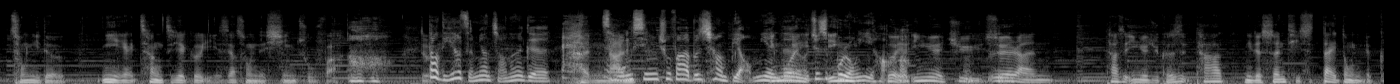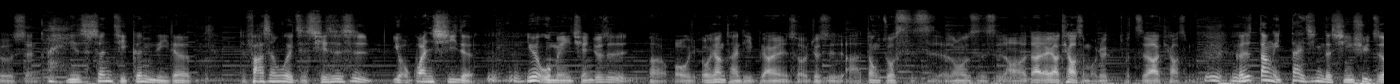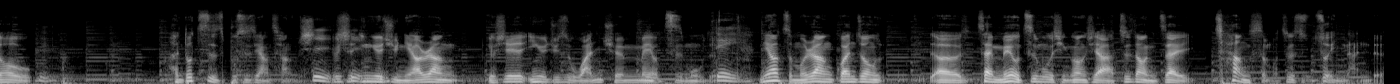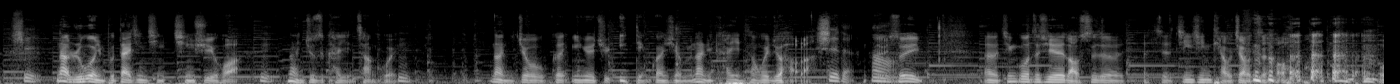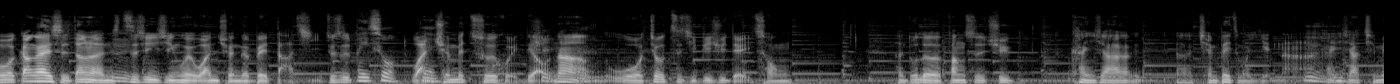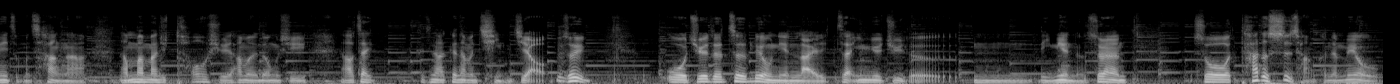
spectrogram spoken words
从你的你也唱这些歌也是要从你的心出发，哦，到底要怎么样找到那个很难重。新出发，而不是唱表面的，就是不容易哈。对音乐剧嗯虽然它是音乐剧，可是它你的身体是带动你的歌声哎，你的身体跟你的发声位置其实是有关系的。因为我们以前就是呃偶偶像团体表演的时候，就是啊动作死死的，动作死死，然后大家要跳什么我就我知道要跳什么。嗯，嗯。可是当你带进你的情绪之后嗯，很多字不是这样唱的，是尤其是。音乐剧，你要让有些音乐剧是完全没有字幕的，对，你要怎么让观众呃在没有字幕的情况下知道你在唱什么，这是最难的。是那如果你不带进情情绪的话，嗯那你就是开演唱会，嗯那你就跟音乐剧一点关系都没有，那你开演唱会就好了。是的对，啊，所以。呃，经过这些老师的呃这精心调教之后，我刚开始当然嗯自信心会完全的被打击，就是没错，完全被摧毁掉。那嗯我就自己必须得从很多的方式去看一下，呃，前辈怎么演啊，嗯看一下前辈怎么唱啊，然后慢慢去偷学他们的东西，然后再跟他跟他们请教。嗯。所以我觉得这六年来在音乐剧的嗯里面呢，虽然说它的市场可能没有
